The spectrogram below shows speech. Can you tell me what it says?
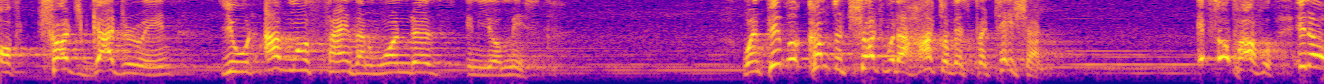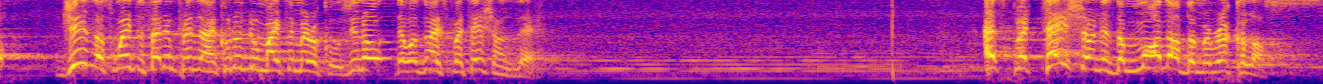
of church gathering, you would have more signs and wonders in your midst. When people come to church with a heart of expectation, it's so powerful. You know, Jesus went to certain places and couldn't do mighty miracles. You know, there was no expectations there. Expectation is the mother of the miraculous.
